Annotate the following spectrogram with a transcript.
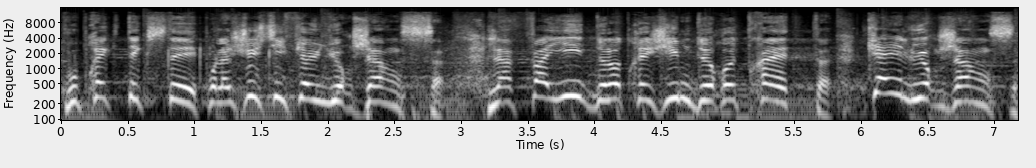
Vous prétextez pour la justifier une urgence, la faillite de notre régime de retraite. Quelle urgence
